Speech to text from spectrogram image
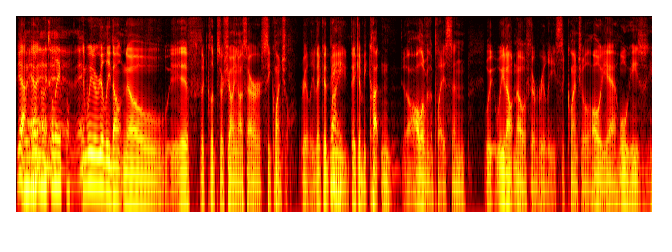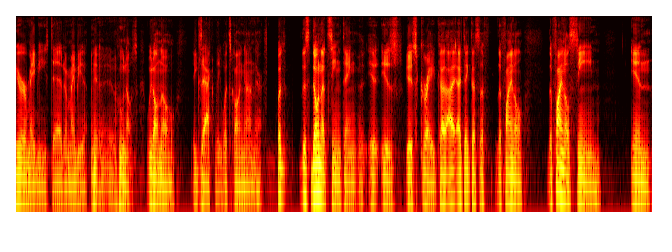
Yeah, We and, know and- April. and we really don't know if the clips are showing us are sequential. Really, they could be Right. they could be cut and all over the place, and we, we don't know if they're really sequential. Oh yeah, oh he's here, maybe he's dead, or maybe uh, who knows? We don't know exactly what's going on there. But this donut scene thing is is great. I, I think that's the the final the final scene in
